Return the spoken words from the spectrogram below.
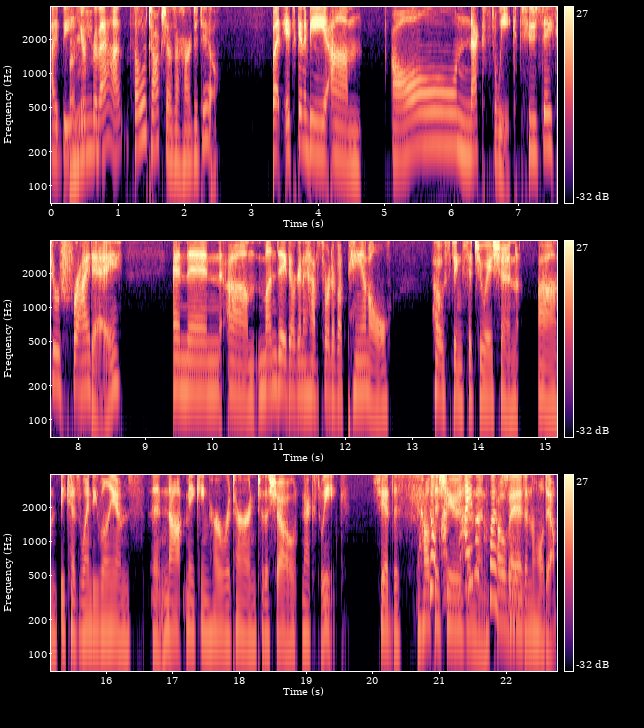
I'd be I here mean- for that. Solo talk shows are hard to do, but it's going to be um, all next week, Tuesday through Friday, and then um, Monday they're going to have sort of a panel hosting situation um, because Wendy Williams uh, not making her return to the show next week. She had this health So, issues I and have then question. COVID and the whole deal.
